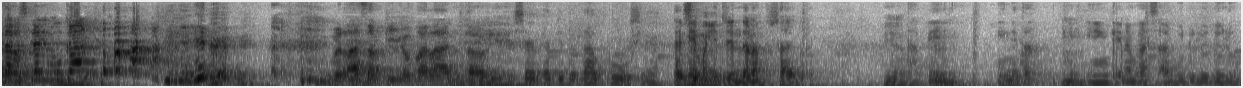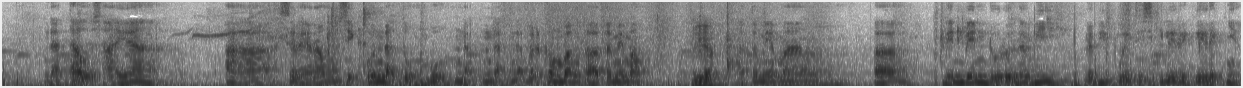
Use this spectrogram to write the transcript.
terus sekali bukan? berasap di kepala tahu. Eh, saya lihat judul lagu pusing ya. tapi memang itu yang dalamku saya bro. Iya. tapi ini tuh yang kayak bahas abu dulu dulu nggak tahu saya uh, selera musikku nggak tumbuh nggak nggak nggak berkembang tuh atau memang Iya. atau memang uh, band-band dulu lebih lebih puitis lirik-liriknya.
